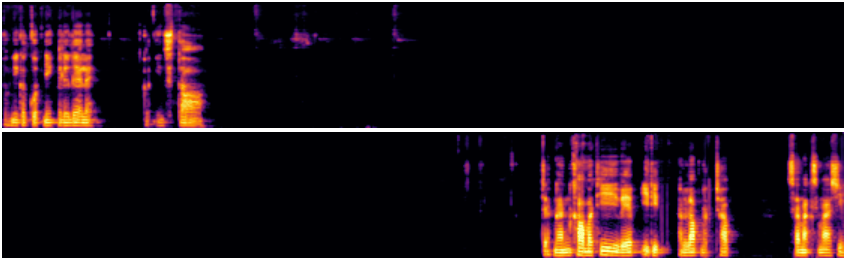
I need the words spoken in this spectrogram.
ตรงนี้ก็กดนิกไปเรื่อยๆเลย กด install จากนั้นเข้ามาที่เว็บ edit unlock shop สมัครสมาชิก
